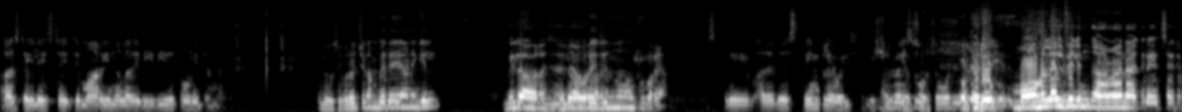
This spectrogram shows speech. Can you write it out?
സ്റ്റൈലൈസ്ഡ് ആയിട്ട് മാറി എന്നുള്ള രീതിയിൽ തോന്നിയിട്ടുണ്ടായിരുന്നു. ലൂസിഫർ വെച്ച് കമ്പയർ ചെയ്യുകയാണെങ്കിൽ ബിലോ ആവറേജ് ബിലോ ആവറേജ് എന്ന് നമുക്ക് പറയാം. സ്ക്രീൻ അതായത് screen play wise visual wise ഒരു മോഹൻലാൽ ഫിലിം കാണാൻ ആഗ്രഹിച്ച ഒരു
